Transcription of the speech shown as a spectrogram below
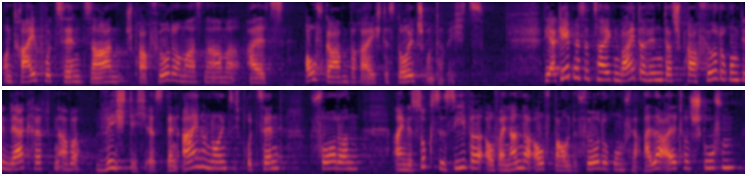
und drei Prozent sahen Sprachfördermaßnahme als Aufgabenbereich des Deutschunterrichts. Die Ergebnisse zeigen weiterhin, dass Sprachförderung den Lehrkräften aber wichtig ist, denn 91 Prozent fordern eine sukzessive aufeinander aufbauende Förderung für alle Altersstufen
